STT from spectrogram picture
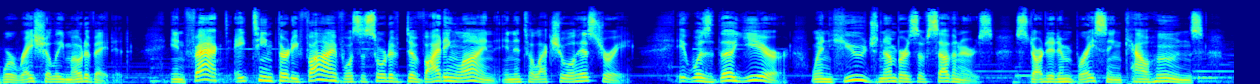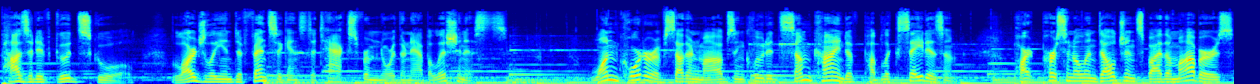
were racially motivated. In fact, 1835 was a sort of dividing line in intellectual history. It was the year when huge numbers of Southerners started embracing Calhoun's positive good school, largely in defense against attacks from Northern abolitionists. One quarter of Southern mobs included some kind of public sadism, part personal indulgence by the mobbers,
